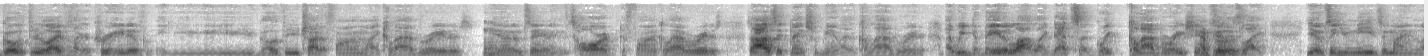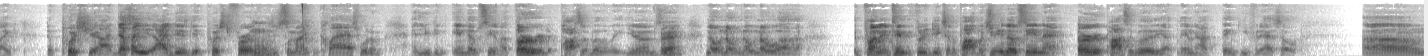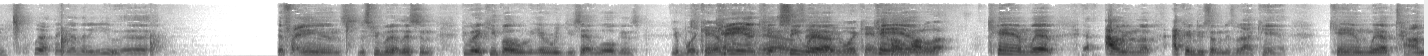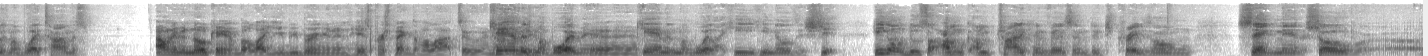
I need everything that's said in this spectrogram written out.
go through life as like a creative, and you, you you go through, you try to find like collaborators. You know what I'm saying? And it's hard to find collaborators. So I would say thanks for being like a collaborator. Like we debate a lot. Like that's a great collaboration because it's like you know what I'm saying. You need somebody like. To push your idea. That's how your ideas get pushed further because somebody can clash with them, and you can end up seeing a third possibility. You know what I'm saying? Right. No, no, no, no. Uh, pun intended, three geeks in the pot, but you end up seeing that third possibility, I- and I thank you for that. So, um, what I think other than you, uh, the fans, just people that listen, people that keep up with me every week. You said Wilkins, Your boy Cam. Cam, yeah, C Webb, Your boy Cam. Cam. Call him out a lot. Cam Webb. I don't even know. I couldn't do some of this without Cam. Cam Webb, Thomas, my boy Thomas. I don't even know Cam, but like you be bringing in his perspective a lot too. And Cam is my boy, man. Yeah, yeah. Cam is my boy. Like he he knows his shit. He gonna do so. I'm I'm trying to convince him to create his own segment, a show, or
